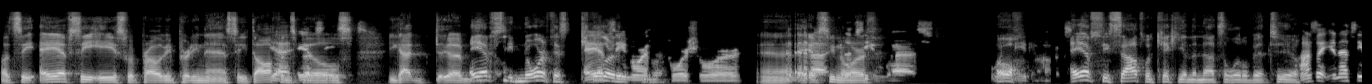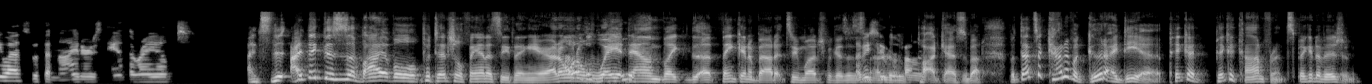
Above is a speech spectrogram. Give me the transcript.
Let's see. AFC East would probably be pretty nasty. Dolphins, AFC Bills. East. You got uh, AFC North is killer. AFC North year. for sure. uh, And then, uh, AFC North. NFC West Oh. AFC South would kick you in the nuts a little bit too. Honestly, NFC West with the Niners and the Rams. It's th- I think this is a viable potential fantasy thing here. I don't want to weigh it down like uh, thinking about it too much because this That'd is not really what fun. podcast is about. But that's a kind of a good idea. Pick a pick a conference, pick a division.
